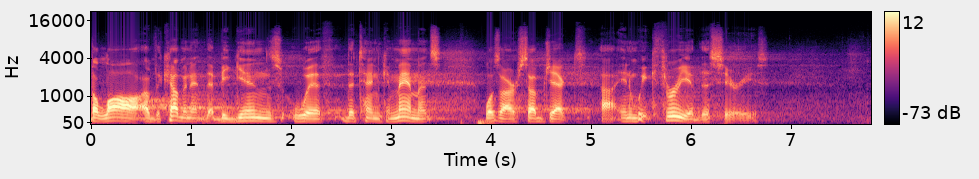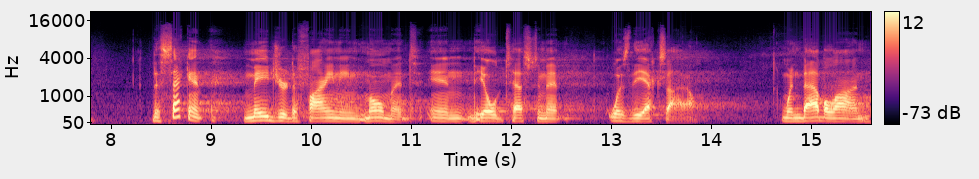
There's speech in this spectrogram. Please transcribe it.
The law of the covenant that begins with the Ten Commandments was our subject uh, in week three of this series. The second major defining moment in the Old Testament was the exile. When Babylon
